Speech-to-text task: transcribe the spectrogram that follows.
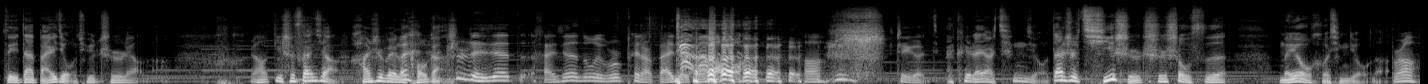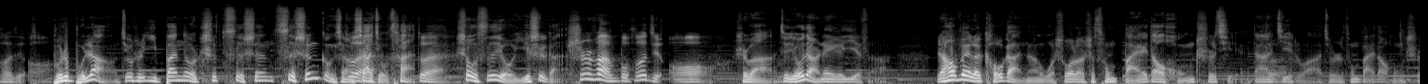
自己带白酒去吃日料的啊。然后第十三项还是为了口感，吃这些海鲜的东西，不是配点白酒很好啊？这个还可以来点清酒。但是其实吃寿司没有喝清酒的，不让喝酒，不是不让，就是一般都是吃刺身，刺身更像对下酒菜，对，寿司有仪式感，吃饭不喝酒，是吧？就有点那个意思啊。然后为了口感呢，我说了是从白到红吃起，大家记住啊，就是从白到红吃。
